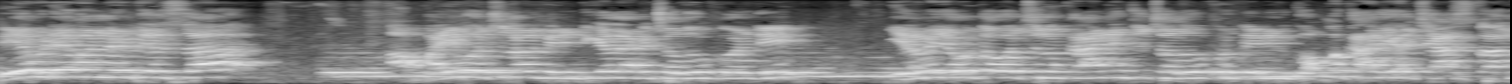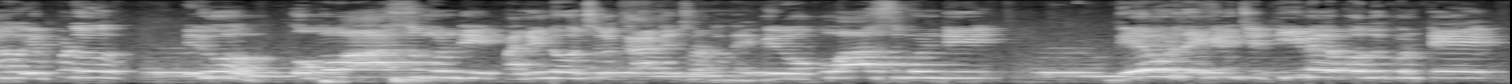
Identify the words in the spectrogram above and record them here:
దేవుడు ఏమన్నాడు తెలుసా? ఆ పై వచనాలు మీరు ఇంటికి వెళ్ళాక చదువుకోండి. ఇరవై ఒకటో వచ్చిన కాడి నుంచి చదువుకుంటే నేను గొప్ప కార్యాలు చేస్తాను. ఎప్పుడు? ఇదిగో ఉపవాసం ఉండి పన్నెండో వచ్చిన కాడి నుంచి ఉంటుంది. మీరు ఉపవాసం ఉండి దేవుడి దగ్గర నుంచి దీవెలు పొందుకుంటే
